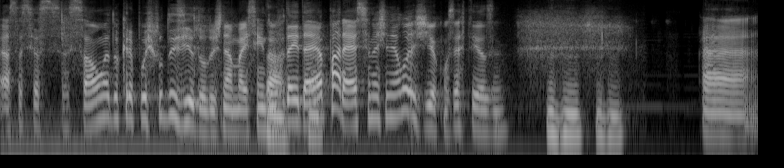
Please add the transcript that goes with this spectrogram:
essa sessão é do Crepúsculo dos Ídolos, né? Mas sem tá, dúvida a ideia tá. aparece na genealogia, com certeza. Uhum, uhum. É,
